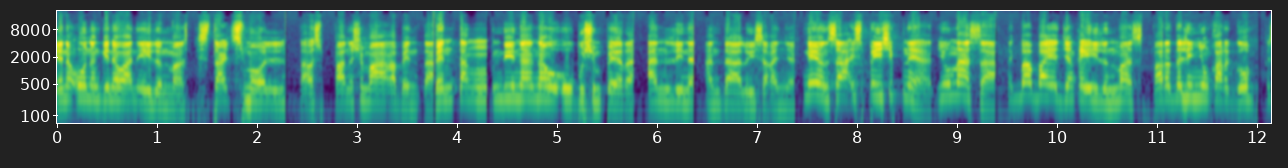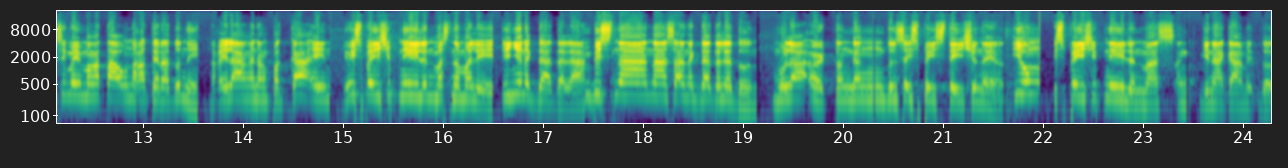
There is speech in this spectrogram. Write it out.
Yan ang unang ginawa ni Elon Musk. Start small, tapos paano siya makakabenta. Bentang hindi na nauubos yung pera. Unli na ang daloy sa kanya. Ngayon, sa spaceship na yan, yung NASA, nagbabayad yan kay Elon Musk para dalhin yung cargo. Kasi may mga taong nakatira dun eh, na kailangan ng pagkain. Yung spaceship ni Elon Musk na maliit, yun yung nagdadala. Imbis na NASA nagdadala dun, mula Earth hanggang dun sa space station na yun, yung spaceship ni Elon Musk ang ginagamit dun.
